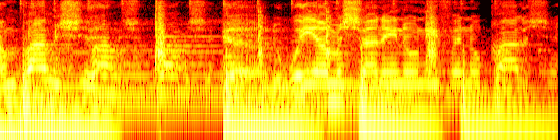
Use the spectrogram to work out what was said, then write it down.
I'm bombing shit. Yeah, the way I'ma shine ain't no need for no polishing.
